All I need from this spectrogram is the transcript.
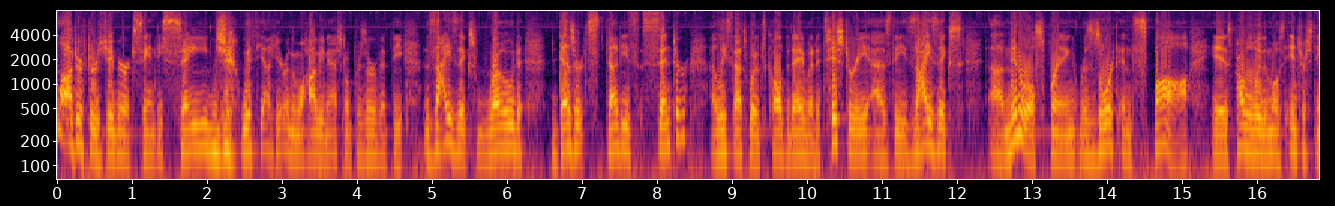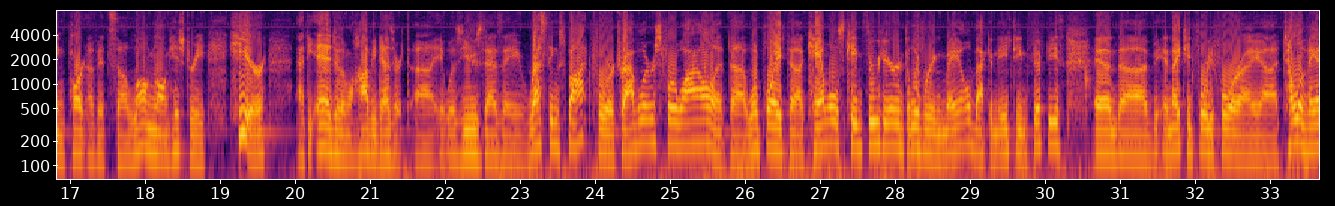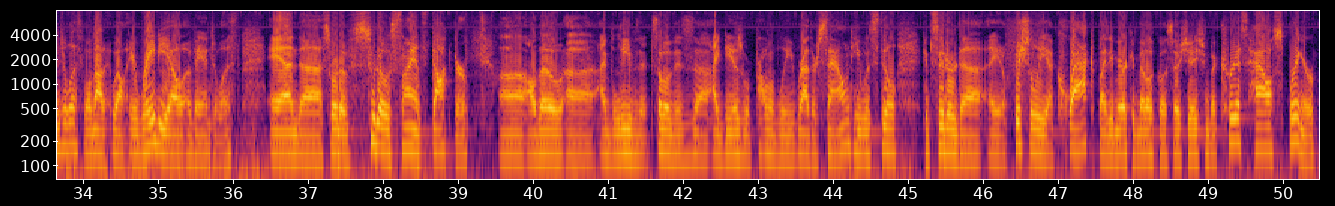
Hola Drifters, Jay Barak, Sandy Sage with you here in the Mojave National Preserve at the Zzyzx Road Desert Studies Center. At least that's what it's called today, but its history as the Zzyzx uh, Mineral Spring Resort and Spa is probably the most interesting part of its uh, long, long history here at the edge of the Mojave Desert. Uh, it was used as a resting spot for travelers for a while. At uh, one point, uh, camels came through here delivering mail back in the 1850s. And uh, in 1944, a uh, televangelist, well, not well, a radio evangelist, and uh, sort of pseudoscience doctor, although I believe that some of his ideas were probably rather sound, he was still considered a, officially a quack by the American Medical Association. But Curtis Springer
